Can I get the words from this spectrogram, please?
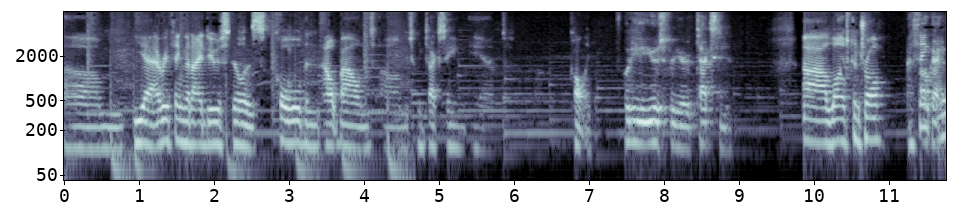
um, yeah, everything that I do still is cold and outbound um, between texting and calling. Who do you use for your texting? Uh, launch control. I think Okay.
